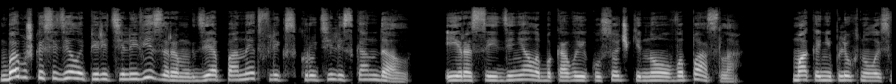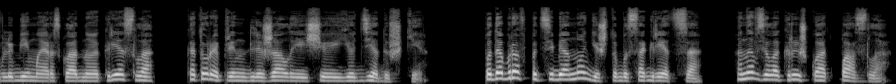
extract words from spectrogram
Бабушка сидела перед телевизором, где по Netflix крутили скандал, и рассоединяла боковые кусочки нового пасла. Мака не плюхнулась в любимое раскладное кресло, которое принадлежало еще ее дедушке. Подобрав под себя ноги, чтобы согреться, она взяла крышку от пазла.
